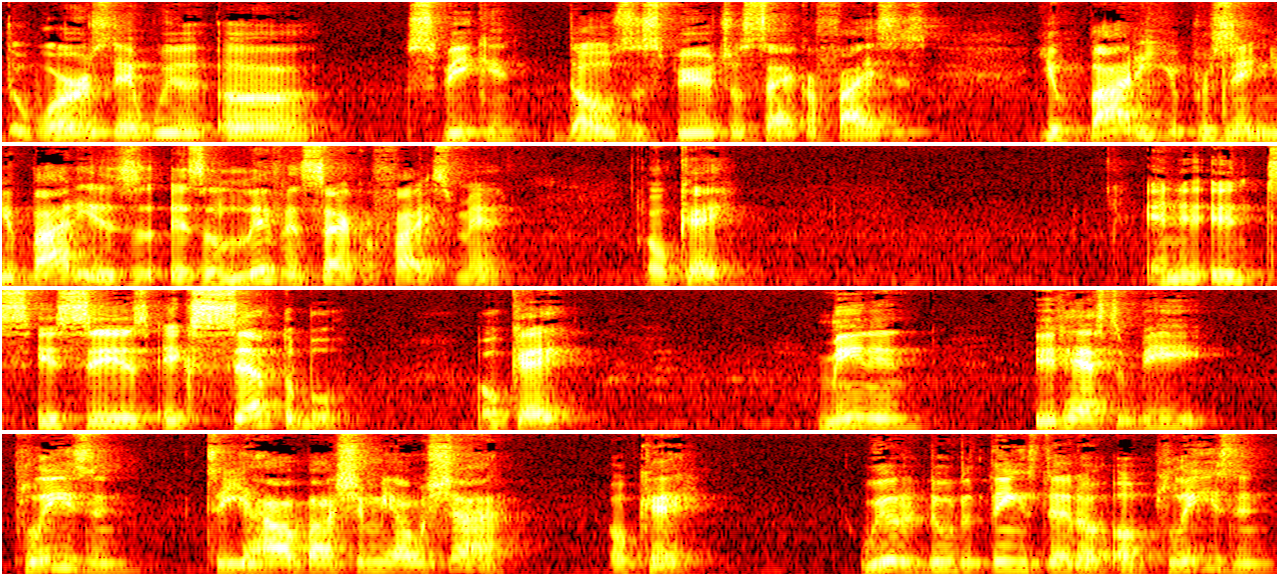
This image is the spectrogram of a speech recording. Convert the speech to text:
the words that we're uh, speaking, those are spiritual sacrifices. Your body, you're presenting your body as a, as a living sacrifice, man. Okay? And it, it, it says acceptable okay? Meaning it has to be pleasing to Yahweh Shem Yahushai okay? We're to do the things that are, are, pleasing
